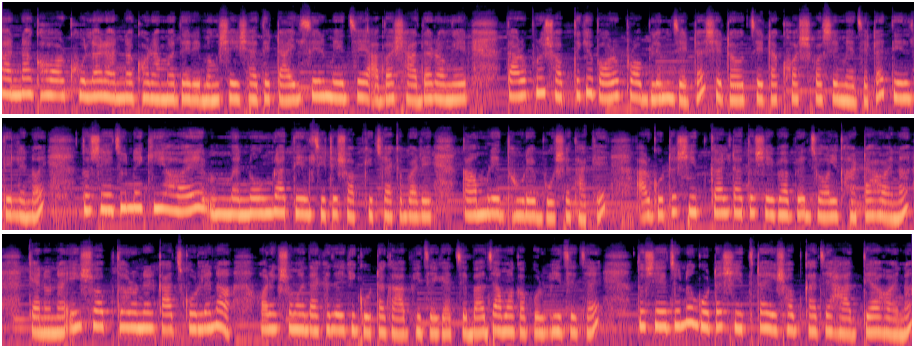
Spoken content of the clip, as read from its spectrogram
রান্নাঘর, খোলা রান্নাঘর আমাদের এবং সেই সাথে টাইলসের মেঝে আবার সাদা রঙের, তার উপরে সবথেকে বড় প্রবলেম যেটা, সেটা হচ্ছে এটা খসখসে মেঝেটা, তেল তেলে নয়। তো সেই জন্যে কী হয় নোংরা তেল চিটে সব কিছু একেবারে কামড়ে ধরে বসে থাকে। আর গোটা শীতকালটা তো সেইভাবে জল ঘাঁটা হয় না। কেননা এই সব ধরনের কাজ করলে না, অনেক সময় দেখা যায় কি গোটা গা ভিজে গেছে বা জামা কাপড় ভিজে যায়। তো সেই জন্য গোটা শীতটা এসব কাজে হাত দেওয়া হয় না।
